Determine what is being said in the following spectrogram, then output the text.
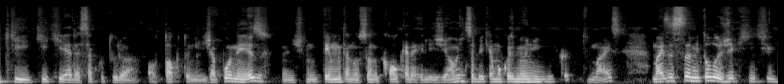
Que, que, que era essa cultura autóctone japonesa, a gente não tem muita noção de qual era a religião, a gente sabia que é uma coisa meio anímica e tudo mais, mas essa mitologia que a gente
